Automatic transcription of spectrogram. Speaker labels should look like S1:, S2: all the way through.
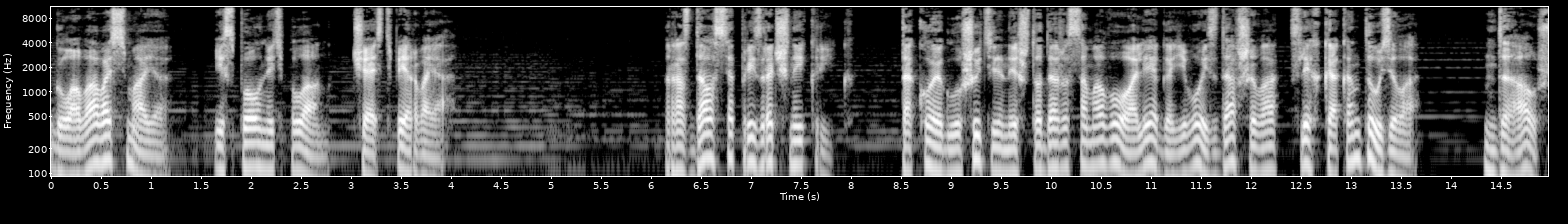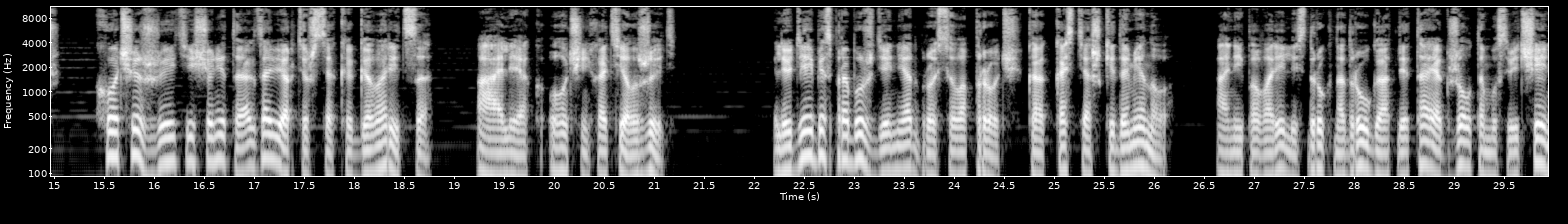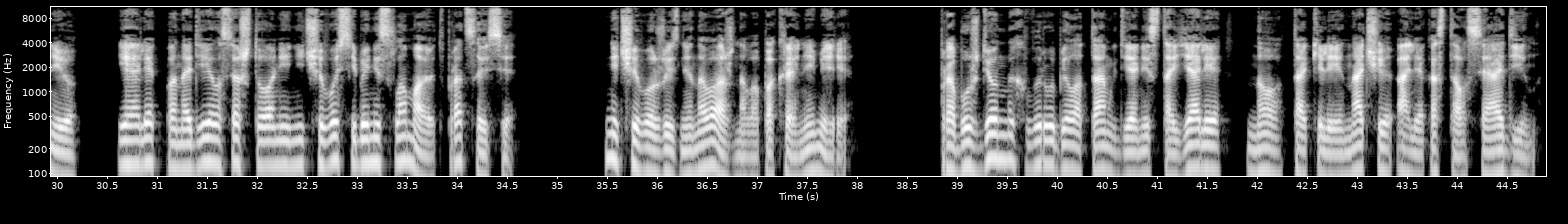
S1: Глава восьмая. Исполнить план. Часть первая. Раздался призрачный крик. Такой оглушительный, что даже самого Олега, его издавшего, слегка контузило. Да уж, хочешь жить, еще не так завертишься, как говорится. А Олег очень хотел жить. Людей без пробуждения отбросило прочь, как костяшки домино. Они повалились друг на друга, отлетая к желтому свечению, и Олег понадеялся, что они ничего себе не сломают в процессе. Ничего жизненно важного, по крайней мере. Пробужденных вырубило там, где они стояли, но, так или иначе, Олег остался один.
